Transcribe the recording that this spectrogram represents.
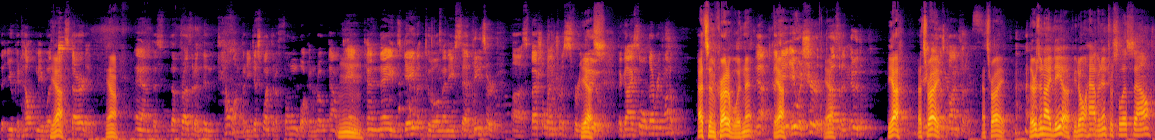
that you could help me with Yeah. get started. Yeah. And the, the president didn't tell him, but he just went to the phone book and wrote down 10, 10 names, gave it to him, and he said, these are uh, special interests for Yes. you. The guy sold every one of them. That's incredible, isn't it? Yeah, because Yeah. he, he was sure the Yeah. president knew them. Yeah, that's He- He right. was confident. That's right. There's an idea. If you don't have an interest list, Sal,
